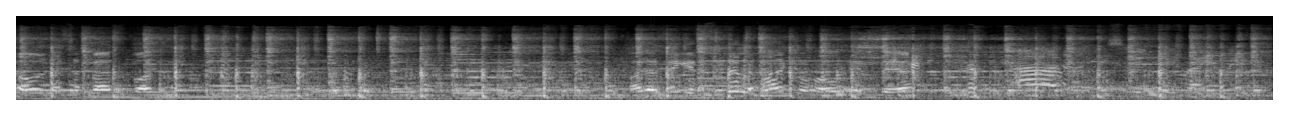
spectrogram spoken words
cold as the first one. But I think it's still alcohol in there. Ah, das ist wirklich right.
